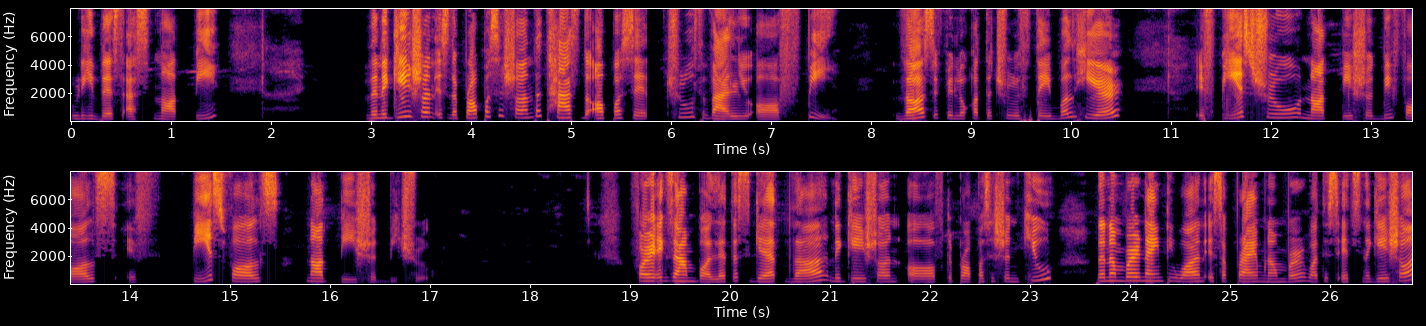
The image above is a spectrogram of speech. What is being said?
read this as not P. The negation is the proposition that has the opposite truth value of P. Thus, if we look at the truth table here, if P is true, not P should be false. If P is false, not P should be true. For example, let us get the negation of the proposition Q. The number 91 is a prime number. What is its negation?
